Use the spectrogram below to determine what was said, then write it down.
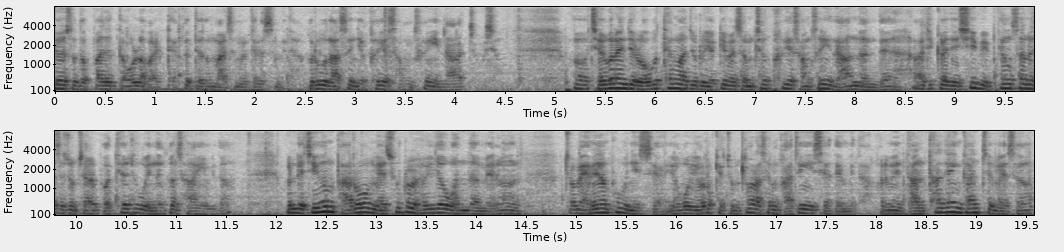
여기서도 빠졌다 올라갈 때 그때도 말씀을 드렸습니다. 그러고 나서 이제 크게 상승이 나왔죠. 그죠? 어, 최근에 이제 로봇 테마주로 엮이면서 엄청 크게 상승이 나왔는데 아직까지 12평선에서 좀 잘 버텨주고 있는 그런 상황입니다. 그런데 지금 바로 매수를 하려고 한다면은 좀 애매한 부분이 있어요. 요거 요렇게 좀 돌아서는 과정이 있어야 됩니다. 그러면 단타적인 관점에서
